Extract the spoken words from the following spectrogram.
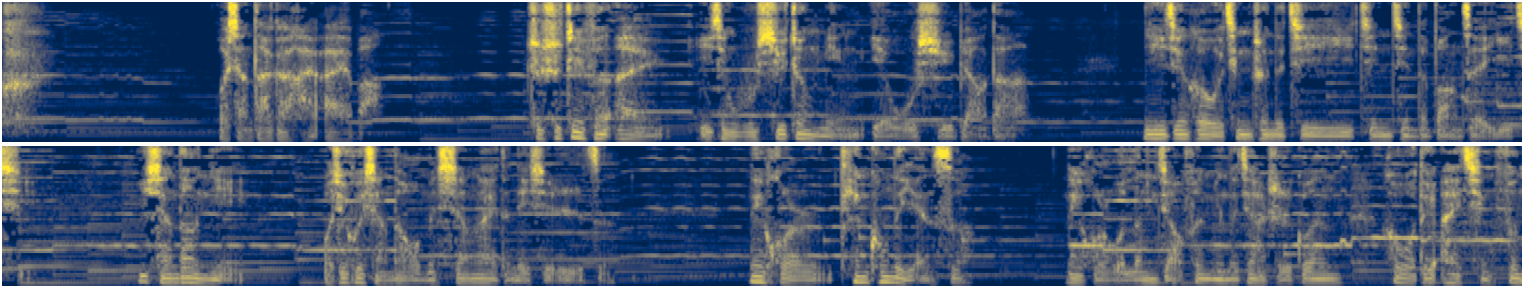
我想大概还爱吧。只是这份爱已经无需证明，也无需表达。你已经和我青春的记忆紧紧的绑在一起。一想到你，我就会想到我们相爱的那些日子。那会儿天空的颜色，那会儿我棱角分明的价值观和我对爱情奋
